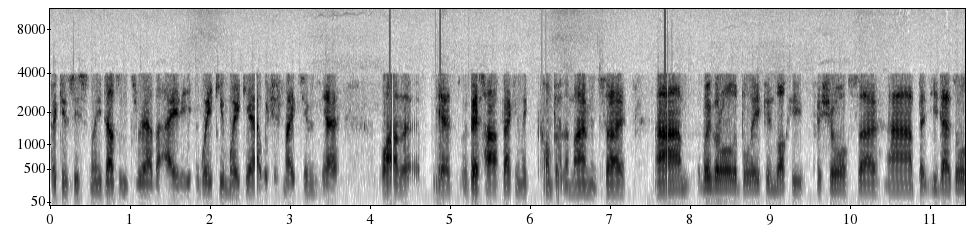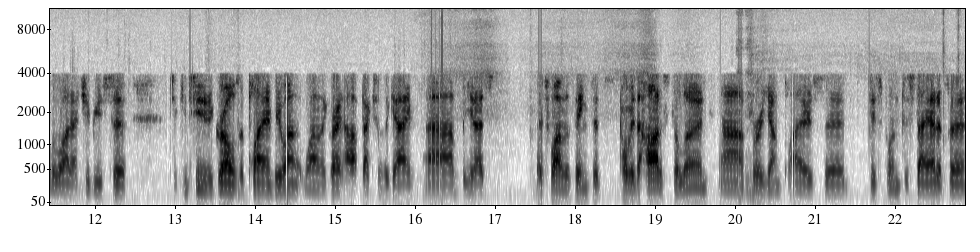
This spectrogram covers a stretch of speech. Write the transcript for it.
but consistently does them throughout the 80, week in, week out, which just makes him, you know, one of the yeah the best halfback in the comp at the moment. So um, we've got all the belief in Lockie for sure. So, uh, but he does all the right attributes to to continue to grow as a player and be one one of the great halfbacks of the game. Um, but you know, it's it's one of the things that's probably the hardest to learn uh, for a young player is the discipline to stay at it for,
